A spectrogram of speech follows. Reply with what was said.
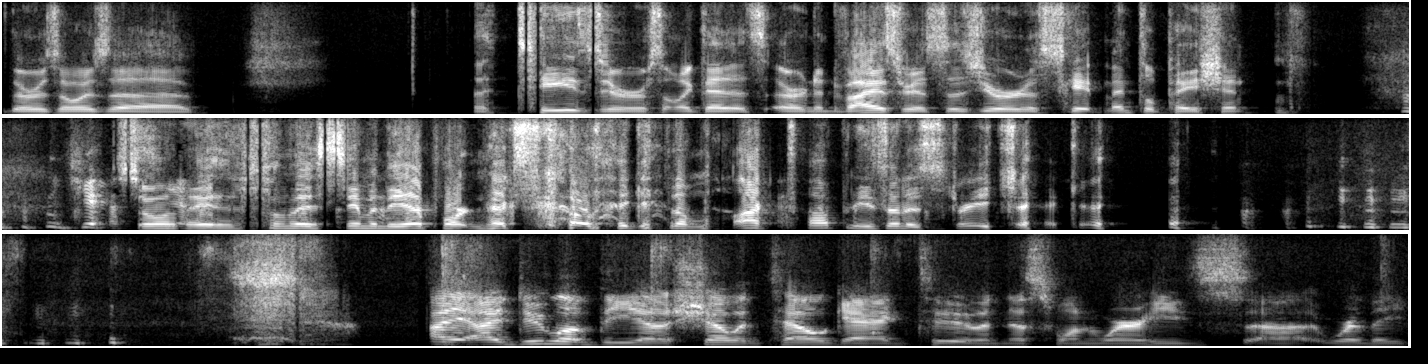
there's always a a teaser or something like that it's, or an advisory that says you're an escaped mental patient yes. so when yes. they when they see him in the airport in mexico they get him locked up and he's in a straitjacket I, I do love the uh, show and tell gag too in this one where he's uh, where they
